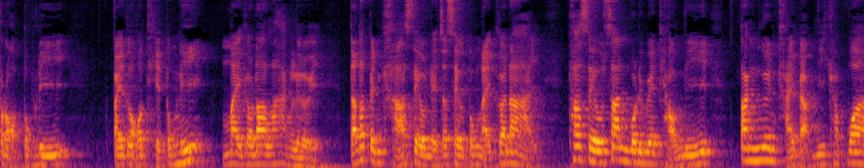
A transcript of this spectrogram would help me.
กรอบตรงนี้ ไปรอเทรดตรงนี้ไม่ก็ด้านล่างเลย แต่ถ้าเป็นขาเซลล์เนี่ยจะเซลล์ตรงไหนก็ได้ ถ้าเซลล์สั้นบริเวณแถวนี้ตั้งเงื่อนไขแบบนี้ครับว่า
